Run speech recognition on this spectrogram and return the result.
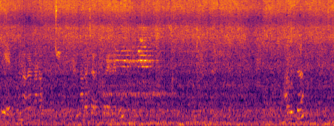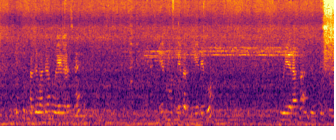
দিয়ে একটু নাড়া নাড়া নাড়াচাড়া করে নেব। আলুটা একটু ভাজা ভাজা হয়ে গেছে। এর মধ্যে এবার দিয়ে দেবো ধুয়ে রাখা যুক্তি দিয়ে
